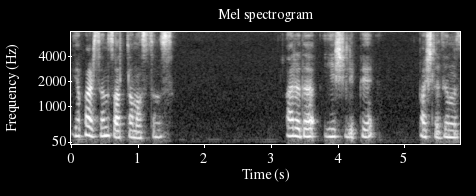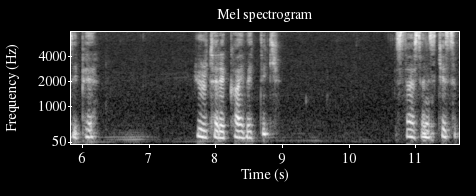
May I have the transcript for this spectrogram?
yaparsanız atlamazsınız. Arada yeşil ipi başladığımız ipi yürüterek kaybettik. İsterseniz kesip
